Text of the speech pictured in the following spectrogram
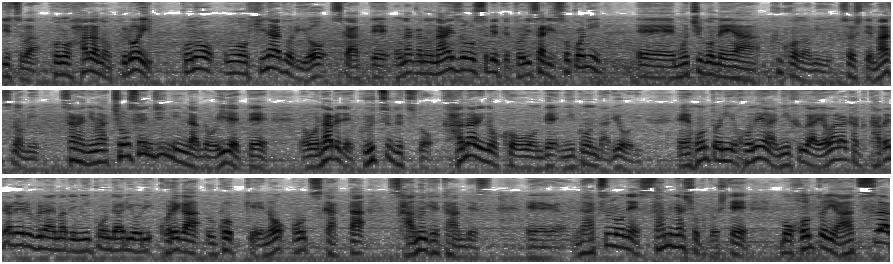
実はこの肌の黒いこのひな鳥を使ってお腹の内臓を全て取り去りそこに、えー、もち米やクコの実そして松の実さらには朝鮮人参などを入れてお鍋でグツグツとかなりの高温で煮込んだ料理。えー、本当に骨や肉が柔らかく食べられるぐらいまで煮込んだ料理これがウコッケイのを使ったサムゲタンです、えー、夏のねスタミナ食としてもう本当に熱々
